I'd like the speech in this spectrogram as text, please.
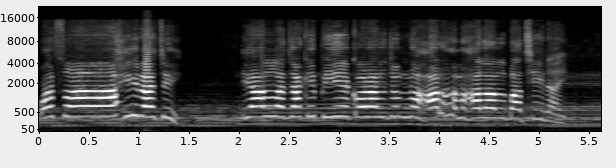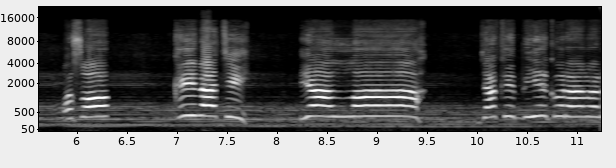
ওয়াসাহিরাতি ইয়াল্লাহ যাকে বিয়ে করার জন্য হারাম হালাল বাছি নাই। অসব ঘৃণাচি ইয়া আল্লাহ, যাকে বিয়ে করা আমার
